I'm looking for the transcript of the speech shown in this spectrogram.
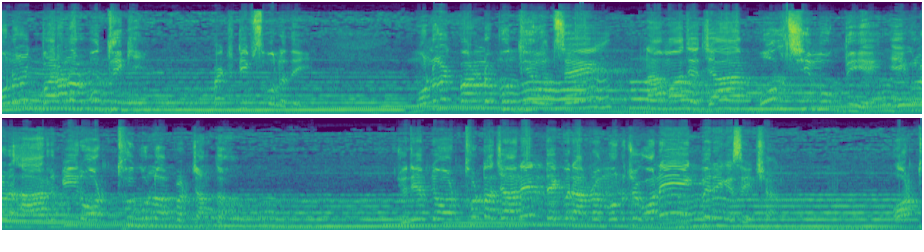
মনোযোগ বাড়ানোর বুদ্ধি কি? একটা টিপস বলে দেই। মনোযোগ বাড়ানোর বুদ্ধি হচ্ছে নামাজে যা বলছি মুখ দিয়ে, এগুলোর আরবির অর্থগুলো আপনার জানতে হবে। যদি আপনি অর্থটা জানেন, দেখবেন আপনার মনোযোগ অনেক বেড়ে গেছে, ইনশাআল্লাহ। অর্থ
